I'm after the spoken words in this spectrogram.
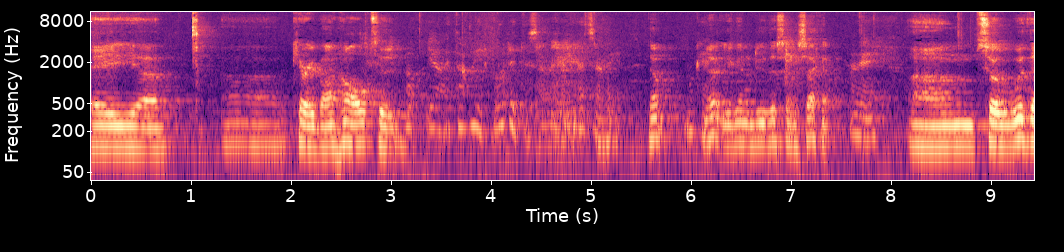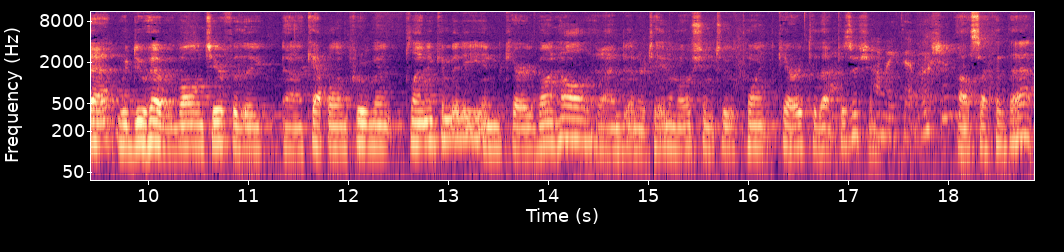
a, uh, uh, Carrie Von Hall to, Oh, yeah, I thought we had voted this already. That's all right. nope, Okay. no, you're gonna do this in a second. Okay. Um, So with that, we do have a volunteer for the uh, Capital Improvement Planning Committee in Carrie Von Hall, and I'd entertain a motion to appoint Carrie to that position. I'll make that motion. I'll second that.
